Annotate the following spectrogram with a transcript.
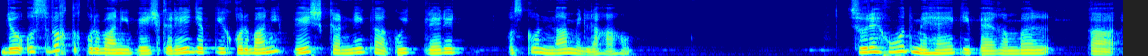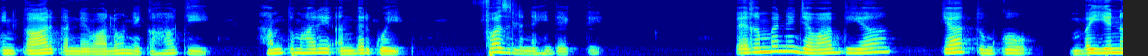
جو اس وقت قربانی پیش کرے جبکہ قربانی پیش کرنے کا کوئی کریڈٹ اس کو نہ مل رہا ہو۔ سورہ خود میں ہے کہ پیغمبر کا انکار کرنے والوں نے کہا کہ ہم تمہارے اندر کوئی فضل نہیں دیکھتے۔ پیغمبر نے جواب دیا، کیا تم کو بینہ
